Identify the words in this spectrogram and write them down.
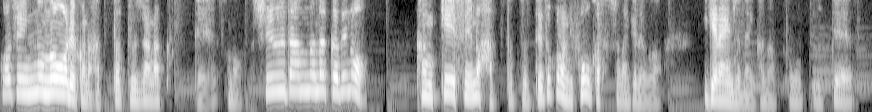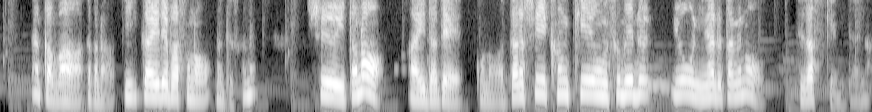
個人の能力の発達じゃなくて、その集団の中での関係性の発達っていうところにフォーカスしなければいけないんじゃないかなと思っていて、なんかまあ、だから言い換えればその、なんですかね、周囲との間で、この新しい関係を結べるようになるための手助けみたいな、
